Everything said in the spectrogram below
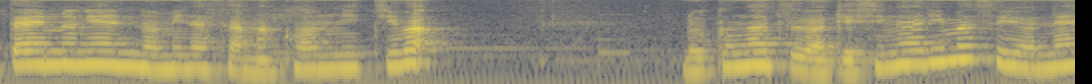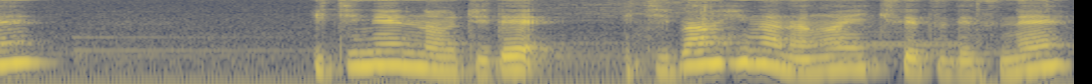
対無限の皆様こんにちは。6月は夏至がありますよね。1年のうちで一番日が長い季節ですね。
